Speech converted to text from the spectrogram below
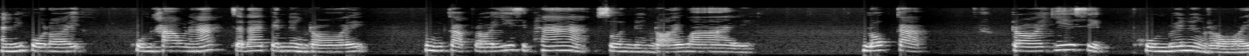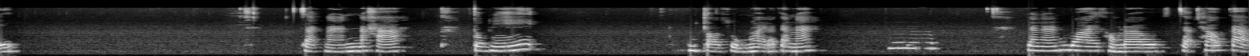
อันนี้ครูร้อยคูณเข้านะ จะได้เป็น100คูณกับ125ส่วน 100y ลบกับ120คูณด้วย100 จากนั้นนะคะ ตรงนี้ต่อสูงหน่อยแล้วกันนะ ดังนั้น y ของเราจะเท่ากับ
